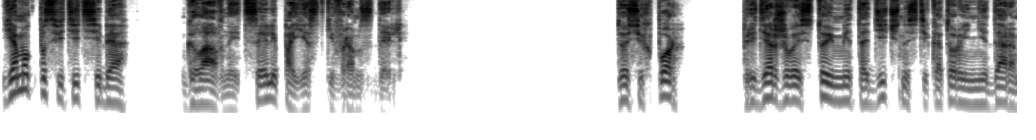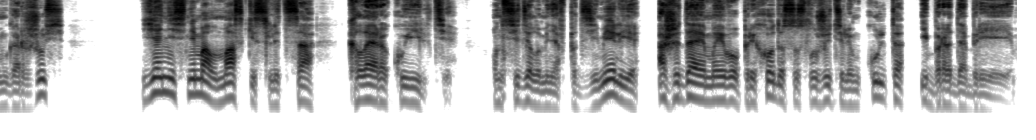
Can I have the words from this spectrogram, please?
я мог посвятить себя главной цели поездки в Рамсдель. До сих пор, придерживаясь той методичности, которой недаром горжусь, я не снимал маски с лица Клэра Куильти, Он сидел у меня в подземелье, ожидая моего прихода со служителем культа и бродобреем.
